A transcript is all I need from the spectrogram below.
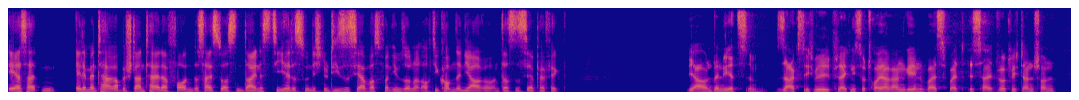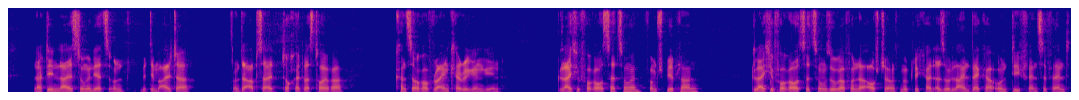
er ist halt ein elementarer Bestandteil davon. Das heißt, du hast ein Dynasty, hättest du nicht nur dieses Jahr was von ihm, sondern auch die kommenden Jahre. Und das ist ja perfekt. Ja, und wenn du jetzt ähm, sagst, ich will vielleicht nicht so teuer rangehen, weil Sweat ist halt wirklich dann schon nach den Leistungen jetzt und mit dem Alter und der Upside doch etwas teurer, kannst du auch auf Ryan Kerrigan gehen. Gleiche Voraussetzungen vom Spielplan, gleiche Voraussetzungen sogar von der Aufstellungsmöglichkeit, also Linebacker und Defensive End.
